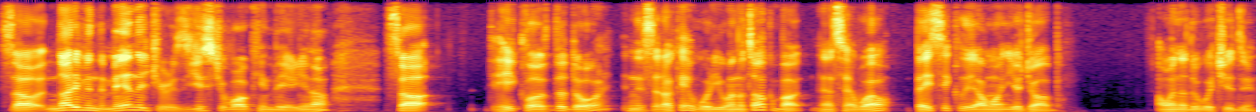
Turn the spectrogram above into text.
So not even the managers used to walk in there, you know? So he closed the door and he said, Okay, what do you want to talk about? And I said, Well, basically, I want your job. I want to do what you do.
